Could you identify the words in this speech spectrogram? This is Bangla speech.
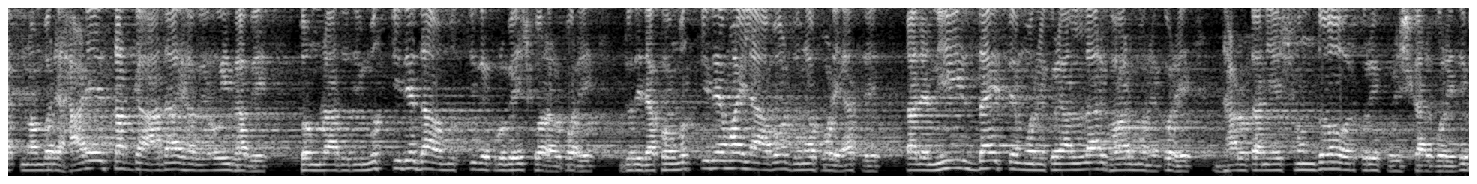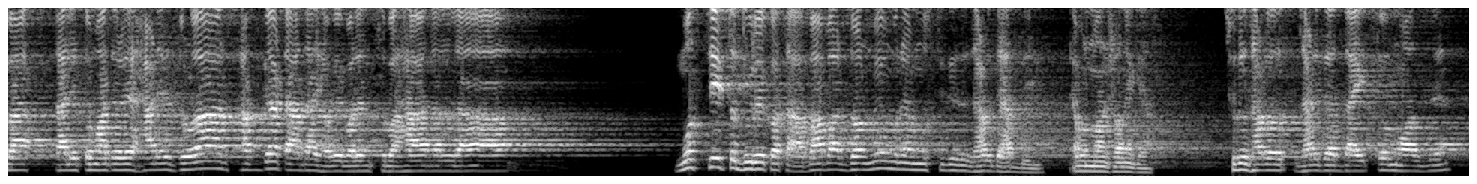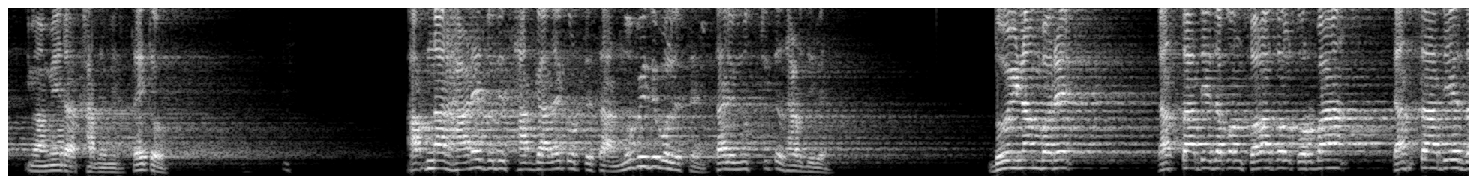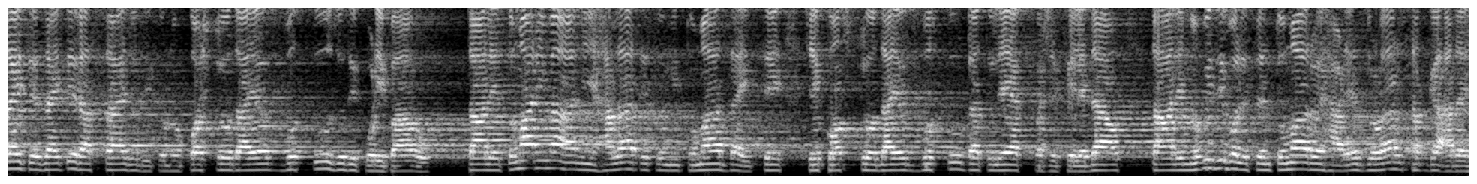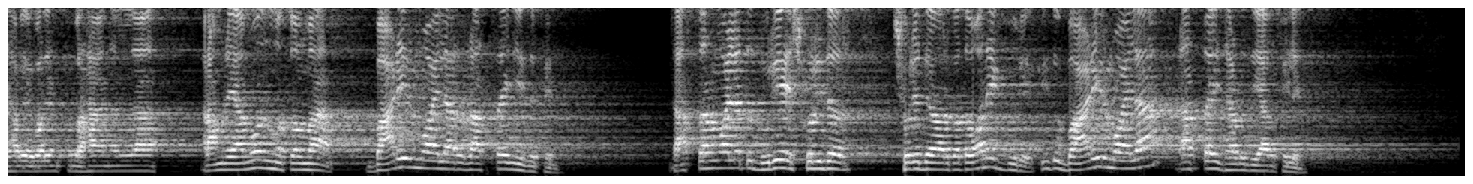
এক নম্বরে, হাড়ে সাদগা আদায় হবে ওইভাবে। তোমরা যদি মসজিদে যাও, মসজিদে প্রবেশ করার পরে যদি দেখো মসজিদে ময়লা আবর্জনা পড়ে আছে তাহলে নিজ দায়িত্বে মনে করে, আল্লাহর ঘর মনে করে ঝাড়ুটা নিয়ে সুন্দর করে পরিষ্কার করে দিবা, তাহলে তোমাদের ওই হাড়ের জোড়ার সাদগাটা আদায় হবে বলেন সুবাহান আল্লাহ মসজিদ তো দূরের কথা, বাবার জন্মেও মনে হয় মসজিদে যে ঝাড়ুতে হাত দিন, এমন মানুষ অনেকে আছে। শুধু ঝাড়ু ঝাড়ু দেওয়ার দায়িত্ব মোয়াজেন ইমামের আর খাদেমের, তাই তো? আপনার হাড়ে যদি সাদগা আদায় করতে চান, নবীজি বলেছেন, তাহলে মসজিদে ঝাড়ু দিবেন। দুই নম্বরে, রাস্তা দিয়ে যখন চলাচল করবা, রাস্তা দিয়ে যাইতে যাইতে রাস্তায় যদি কোনো কষ্টদায়ক বস্তু যদি পড়ে পাও, তাহলে তোমার ইমানি হালাতে তুমি তোমার দায়িত্বে সেই কষ্টদায়ক বস্তুটা তুলে এক পাশে ফেলে দাও। তাহলে নবীজি বলেছেন, তোমার ওই হাড়ের জোড়ার সাদগা আদায় হবে। বলেন সুবাহান আল্লাহ আর আমরা এমন মুসলমান, বাড়ির ময়লার রাস্তায় নিয়ে যে ফেলি রাস্তার ময়লা তো দূরে সরিদর সরে দেওয়ার কথা অনেক দূরে কিন্তু বাড়ির ময়লা রাস্তায় ঝাড়ু দিয়ে আর ফেলে দেয়।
